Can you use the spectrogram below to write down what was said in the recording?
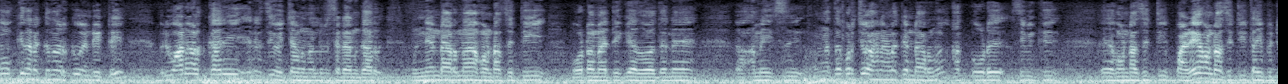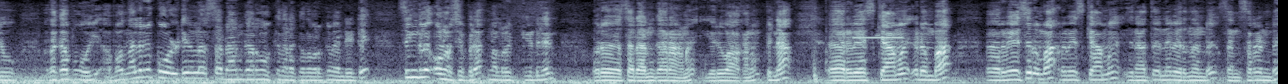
നോക്കി നടക്കുന്നവർക്ക് വേണ്ടിയിട്ട് ഒരുപാട് ആൾക്കാർ എനിക്ക് ചോദിച്ചാണ് നല്ലൊരു സെഡാൻ കാർ മുന്നേ ഉണ്ടായിരുന്ന ഹോണ്ട സിറ്റി ഓട്ടോമാറ്റിക് അതുപോലെ തന്നെ അമേസ് അങ്ങനത്തെ കുറച്ച് വാഹനങ്ങളൊക്കെ ഉണ്ടായിരുന്നു. അക്കോഡ് സിവിക്ക് ഹോണ്ട സിറ്റി പഴയ ഹോണ്ട സിറ്റി ടൈപ്പ് ടു അതൊക്കെ പോയി. അപ്പോൾ നല്ലൊരു ക്വാളിറ്റിയുള്ള സെഡാൻ കാർ നോക്കി നടക്കുന്നവർക്ക് വേണ്ടിയിട്ട് സിംഗിൾ ഓണർഷിപ്പിലെ നല്ലൊരു കിടിലൻ ഒരു സെഡാൻ കാറാണ് ഈ ഒരു വാഹനം. പിന്നെ റിവേഴ്സ് ക്യാം ഇടുമ്പോൾ റിവേഴ്സ് ഇടുമ്പോൾ റിവേഴ്സ് ക്യാം ഇതിനകത്ത് തന്നെ വരുന്നുണ്ട് സെൻസർ ഉണ്ട്.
